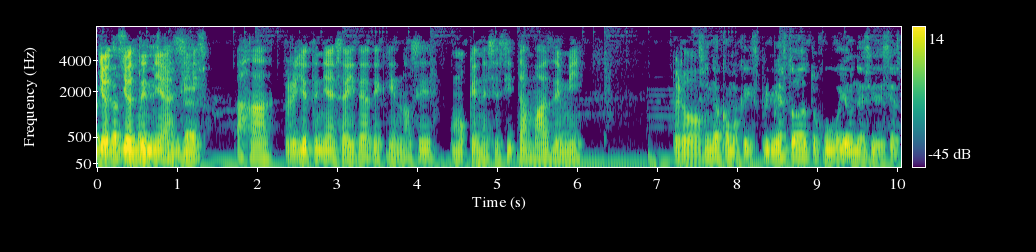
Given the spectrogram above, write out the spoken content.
yo, yo tenía así, ajá, pero yo tenía esa idea de que, no sé, como que necesita más de mí, pero... Sino como que exprimías todo tu jugo y aún así decías,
